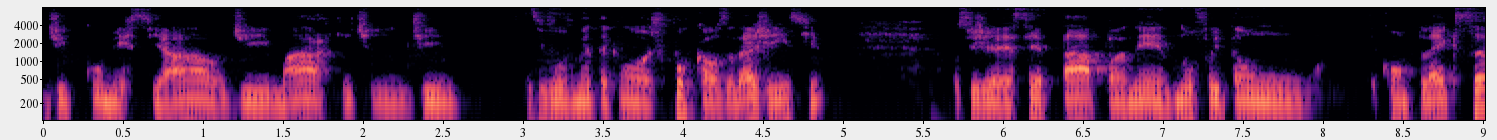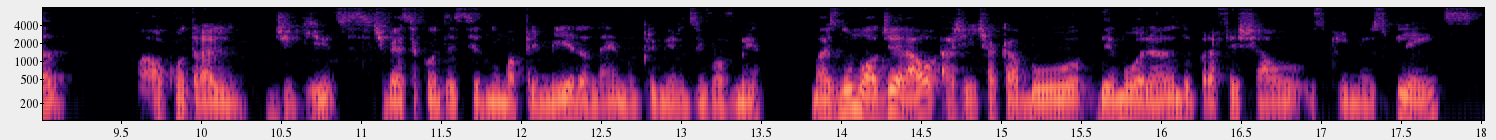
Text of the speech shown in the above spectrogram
de comercial, de marketing, de desenvolvimento tecnológico por causa da agência. Ou seja, essa etapa né, não foi tão complexa, ao contrário de que se tivesse acontecido numa primeira, né, no primeiro desenvolvimento. Mas, no modo geral, a gente acabou demorando para fechar os primeiros clientes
